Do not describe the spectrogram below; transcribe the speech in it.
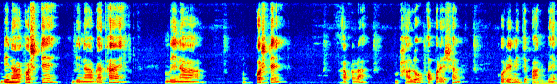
বিনা কষ্টে, বিনা ব্যথায়, বিনা কষ্টে আপনারা ভালো অপারেশন করে নিতে পারবেন।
